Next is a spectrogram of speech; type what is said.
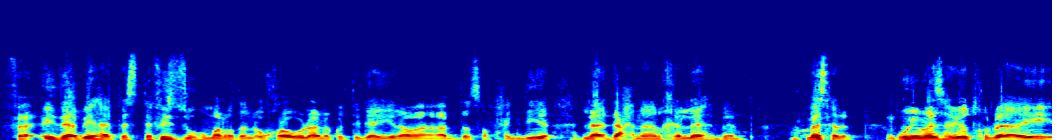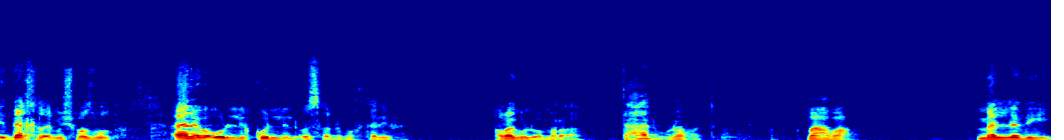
فإذا بها تستفزه مرة أخرى أقول أنا كنت جاي ناوي أبدأ صفحة جديدة. لا ده إحنا هنخليها باب. مثلا وهي مثلا يدخل بقى إيه دخله مش مظبوط. أنا بقول لكل الأسر المختلفة رجل وامرأة تعالوا نقعد مع بعض. ما الذي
